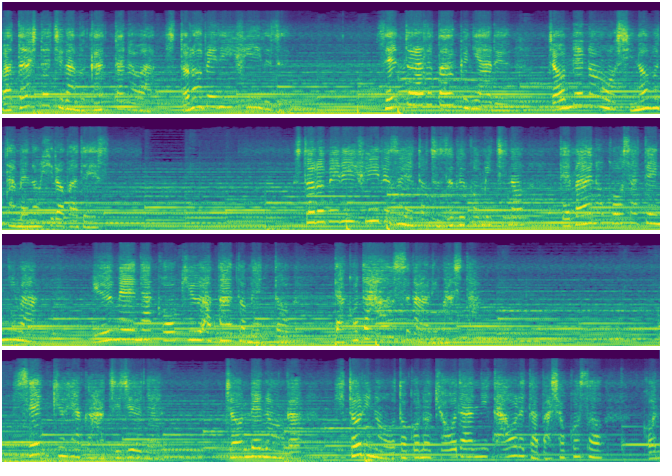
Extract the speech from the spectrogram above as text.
私たちが向かったのはストロベリーフィールセントラルパークにあるジョン・レノンを偲ぶための広場です。ストロベリーフィールズへと続く小道の手前の交差点には有名な高級アパートメントダコタハウスがありました。1980年ジョン・レノンが一人の男の凶弾に倒れた場所こそこの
